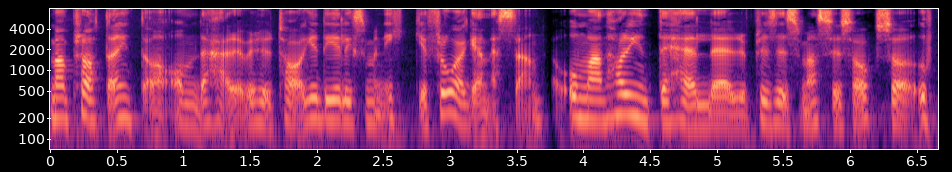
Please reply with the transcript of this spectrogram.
man pratar inte om det här överhuvudtaget. Det är liksom en icke-fråga nästan. Och man har inte heller, precis som Astrid sa också, upp,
